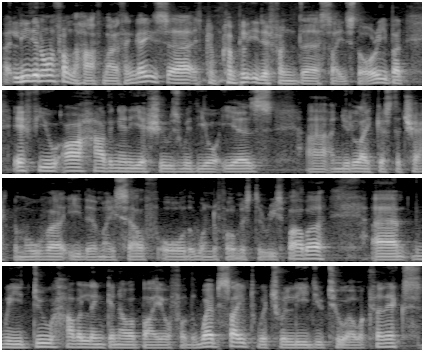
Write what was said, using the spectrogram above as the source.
Uh, leading on from the half marathon, guys, uh, it's a completely different uh, side story, but if you are having any issues with your ears uh, and you'd like us to check them over, either myself or the wonderful Mr. Rhys Barber, um, we do have a link in our bio for the website, which will lead you to our clinics.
